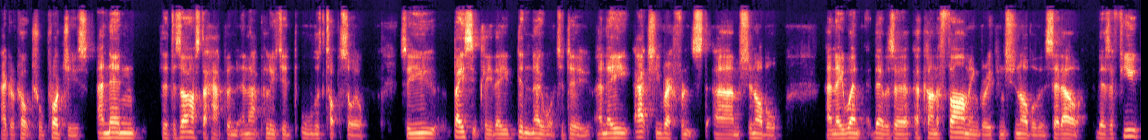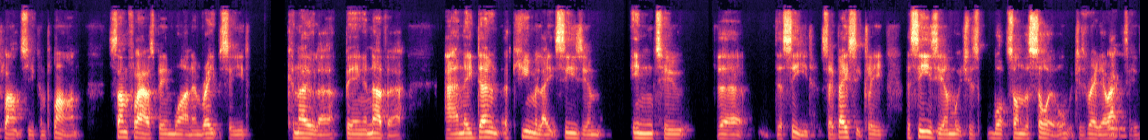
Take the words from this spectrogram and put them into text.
agricultural produce. And then the disaster happened, and that polluted all the topsoil. So you basically they didn't know what to do, and they actually referenced um, Chernobyl, and they went. There was a, a kind of farming group in Chernobyl that said, "Oh, there's a few plants you can plant, sunflowers being one, and rapeseed, canola being another, and they don't accumulate cesium into the the seed. So basically, the cesium, which is what's on the soil, which is radioactive,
